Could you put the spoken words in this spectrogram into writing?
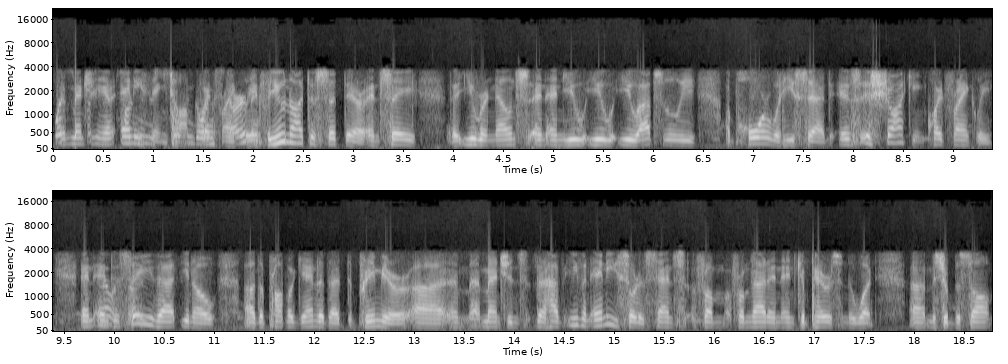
What's, mentioning what's anything, Tom. Quite frankly, starving? and for you not to sit there and say that you renounce and, and you, you you absolutely abhor what he said is is shocking. Quite frankly, and and No, to say that you know uh, the propaganda that the premier uh, mentions to have even any sort of sense from from that in, in comparison to what uh, Mr. Basalt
